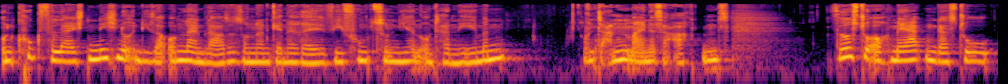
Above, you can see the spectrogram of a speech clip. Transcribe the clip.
und guck vielleicht nicht nur in dieser Online-Blase, sondern generell, wie funktionieren Unternehmen. Und dann meines Erachtens wirst du auch merken, dass du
